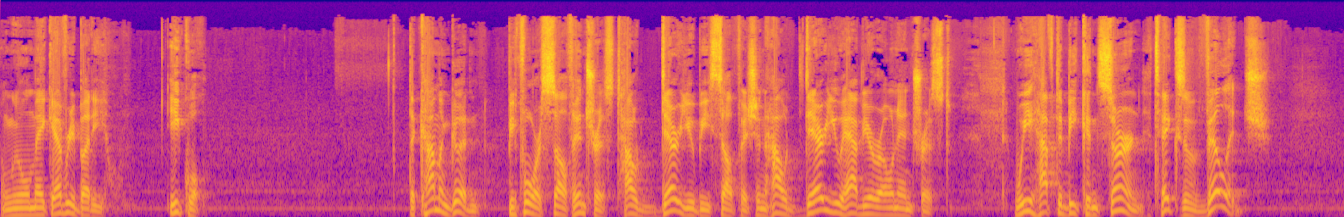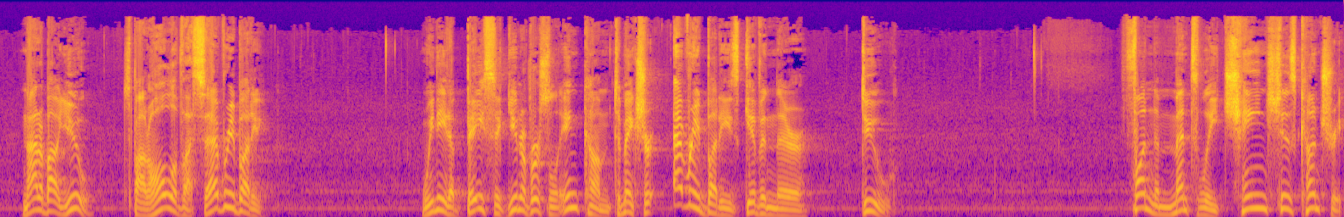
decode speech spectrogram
and we will make everybody equal. The common good before self interest. How dare you be selfish, and how dare you have your own interest? We have to be concerned. It takes a village. Not about you, it's about all of us, everybody. We need a basic universal income to make sure everybody's given their due. Fundamentally changed his country.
